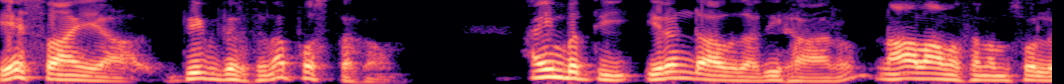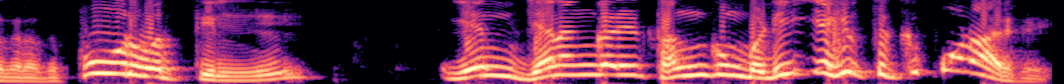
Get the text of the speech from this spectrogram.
ஏசாயா தீர்தர்சன புஸ்தகம் ஐம்பத்தி இரண்டாவது அதிகாரம் நாலாம் வசனம் சொல்லுகிறது பூர்வத்தில் என் ஜனங்கள் தங்கும்படி எகிப்துக்கு போனார்கள்.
